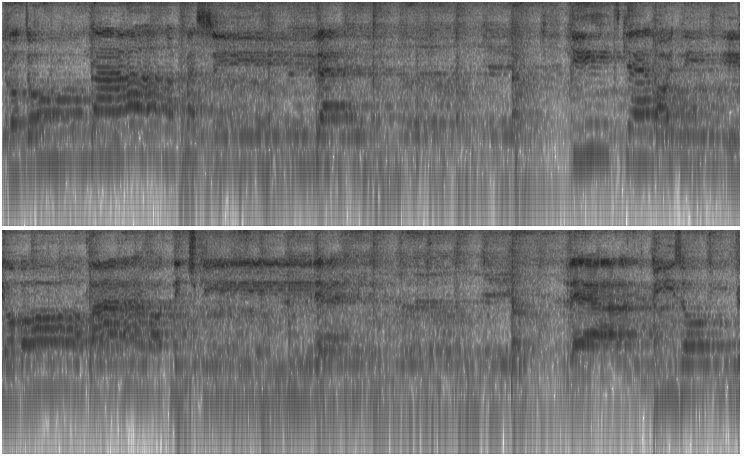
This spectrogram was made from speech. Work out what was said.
katonának messzire. Itt kell hagyni a babámat, nincs kire. Reált bizony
